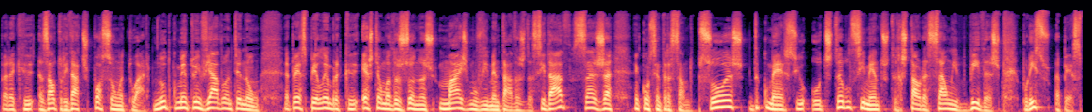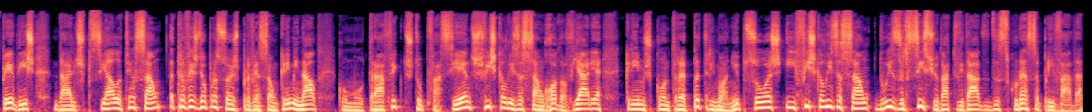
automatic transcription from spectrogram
para que as autoridades possam atuar. No documento enviado à Antena 1, a PSP lembra que esta é uma das zonas mais movimentadas da cidade, seja em concentração de pessoas, de comércio ou de estabelecimentos de restauração e bebidas. Por isso, a PSP diz dá-lhe especial atenção através de operações de prevenção criminal, como o tráfico de estupefacientes, fiscalização rodoviária, crimes contra património e pessoas e fiscalização do exercício da atividade de segurança privada.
